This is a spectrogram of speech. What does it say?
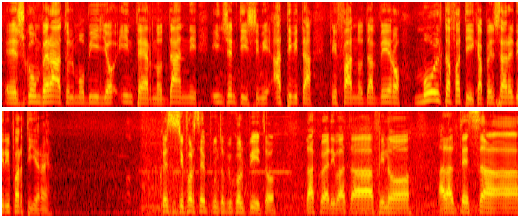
eh, sgomberato il mobilio interno, danni ingentissimi, attività che fanno davvero molta fatica a pensare di ripartire. Questo sì forse è il punto più colpito, l'acqua è arrivata fino all'altezza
